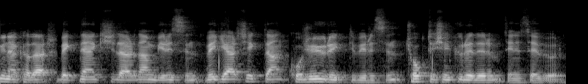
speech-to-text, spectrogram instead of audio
bugüne kadar bekleyen kişilerden birisin. Ve gerçekten koca yürekli birisin. Çok teşekkür ederim. Seni seviyorum.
